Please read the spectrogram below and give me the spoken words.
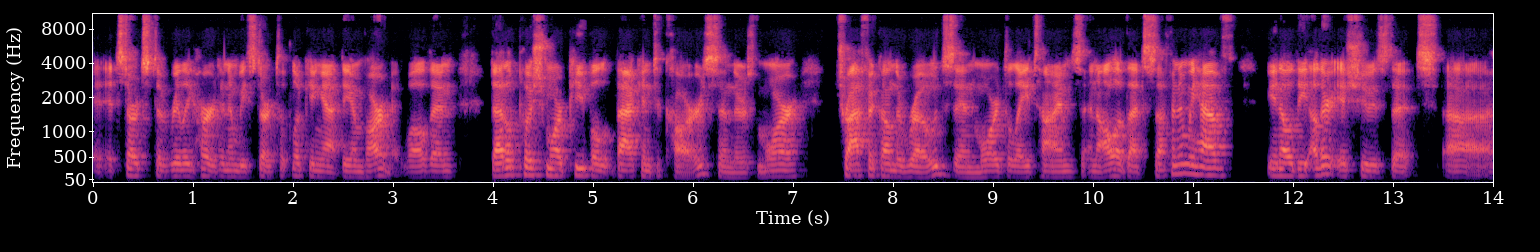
it, starts to really hurt. And then we start to looking at the environment. Well, then that'll push more people back into cars, and there's more traffic on the roads and more delay times and all of that stuff. And then we have, you know, the other issues that uh,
